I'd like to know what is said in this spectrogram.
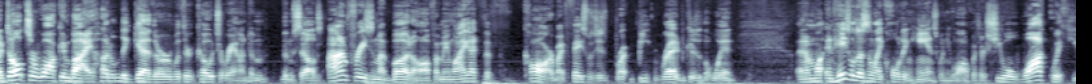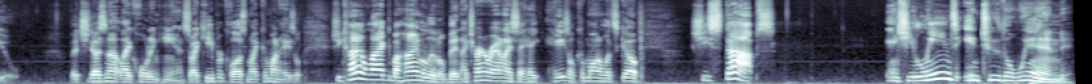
Adults are walking by huddled together with their coats around them themselves. I'm freezing my butt off. I mean, when I got to the car, my face was just beat red because of the wind. And I'm and Hazel doesn't like holding hands when you walk with her. She will walk with you, but she does not like holding hands. So I keep her close. I'm like, "Come on, Hazel." She kind of lagged behind a little bit. I turn around and I say, "Hey, Hazel, come on, let's go." She stops and she leans into the wind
